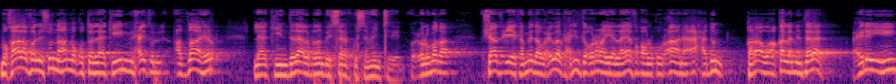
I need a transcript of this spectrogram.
Mukhaalafa lisunna ha noqoto laakiin min xayu aldaahir laakiin dadaal badan bay salafku samayn jireen. Culummada shaaficiya ka mid ah waxay u arka xadiidka odhanaya laa yafqahu alqur'aana axadun qara'ahu aqala min alaa waxay leeyihiin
